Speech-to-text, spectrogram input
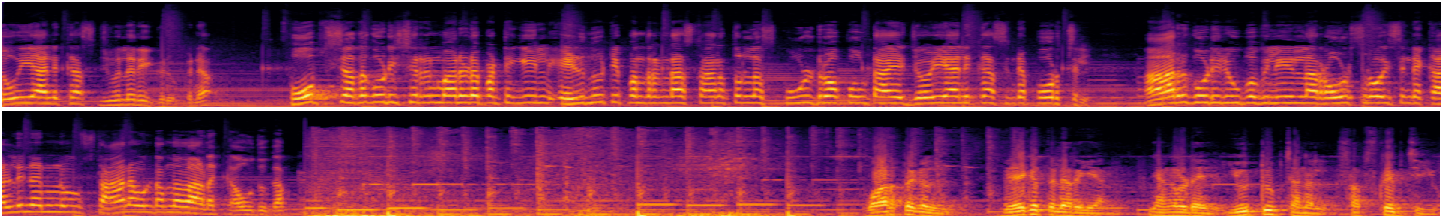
ജോയി ആലുക്കാസ് ജുവലറി ഗ്രൂപ്പിന്. ഫോബ്സ് ശതകോടീശ്വരന്മാരുടെ പട്ടികയിൽ എഴുന്നൂറ്റി പന്ത്രണ്ടാം സ്ഥാനത്തുള്ള സ്കൂൾ ഡ്രോപ്പ് ഔട്ടായ ജോയി ആലുക്കാസിന്റെ പോർച്ചിൽ ആറ് കോടി രൂപ വിലയുള്ള റോൾസ് റോയ്സിന്റെ കള്ളിനും സ്ഥാനമുണ്ടെന്നതാണ് കൗതുകം. വാർത്തകൾ വേഗത്തിലറിയാൻ ഞങ്ങളുടെ യൂട്യൂബ് ചാനൽ സബ്സ്ക്രൈബ് ചെയ്യൂ.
